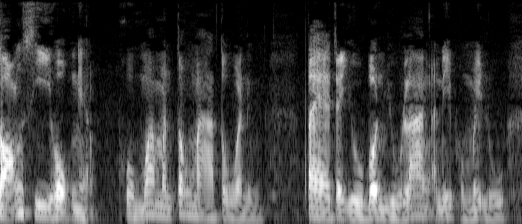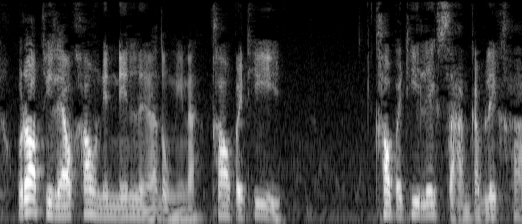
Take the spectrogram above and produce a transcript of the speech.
สองสี่หกเนี่ย ผมว่ามันต้องมาตัวหนึ่งแต่จะอยู่บนอยู่ล่างอันนี้ผมไม่รู้ รอบที่แล้วเข้าเน้นๆเลยนะตรงนี้นะเข้าไปที่ เข้าไปที่เลขสามกับเลขห้า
